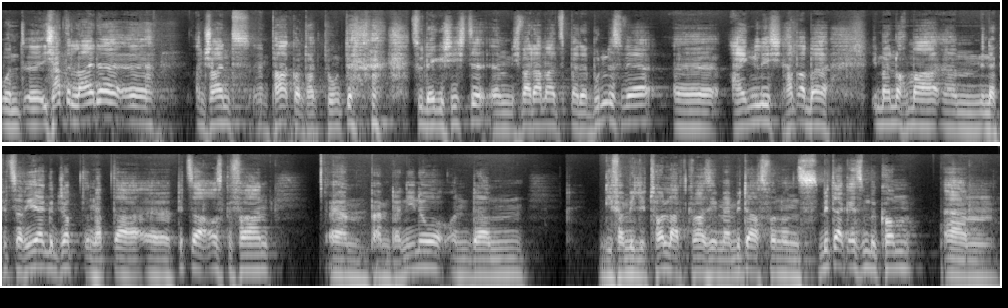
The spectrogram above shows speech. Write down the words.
Und äh, ich hatte leider äh, anscheinend ein paar Kontaktpunkte zu der Geschichte. Ähm, ich war damals bei der Bundeswehr äh, eigentlich, habe aber immer noch mal ähm, in der Pizzeria gejobbt und habe da äh, Pizza ausgefahren ähm, beim Danino und ähm, die Familie Toll hat quasi immer mittags von uns Mittagessen bekommen. Ähm,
